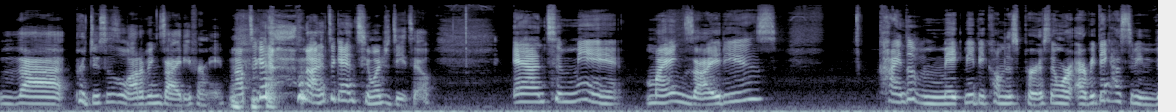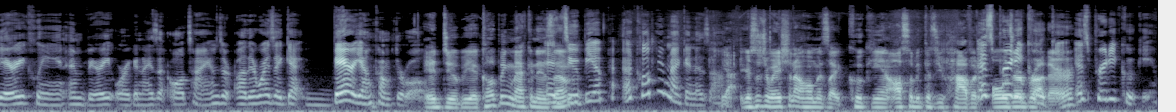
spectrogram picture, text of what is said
that produces a lot of anxiety for me. Not to get not to get into too much detail. And to me, my anxieties kind of make me become this person where everything has to be very clean and very organized at all times or otherwise I get very uncomfortable. It do be a coping mechanism. It do be a, a coping mechanism. yeah, your situation at home is like kooky, and also because you have an It's older brother. kooky. It's pretty kooky.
